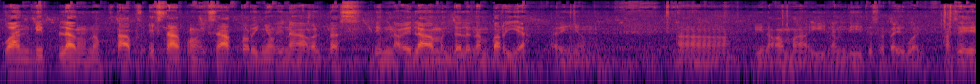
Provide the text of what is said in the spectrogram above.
One beep lang, no? Tapos eksaktong eksakto rin yung kinakaltas. Hindi mo na kailangan magdala ng barya. Ayun yung ah, pinakamainam dito sa Taiwan. Kasi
